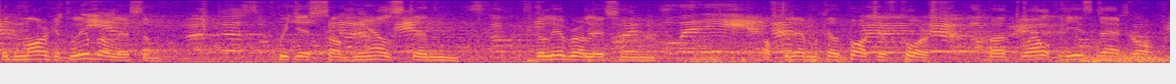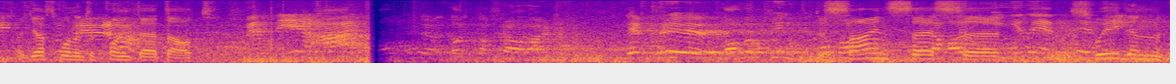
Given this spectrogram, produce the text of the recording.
with market liberalism, which is something else than the liberalism of the Democratic Party, of course. But well, he's dead wrong. I just wanted to point that out. The sign says uh, Sweden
